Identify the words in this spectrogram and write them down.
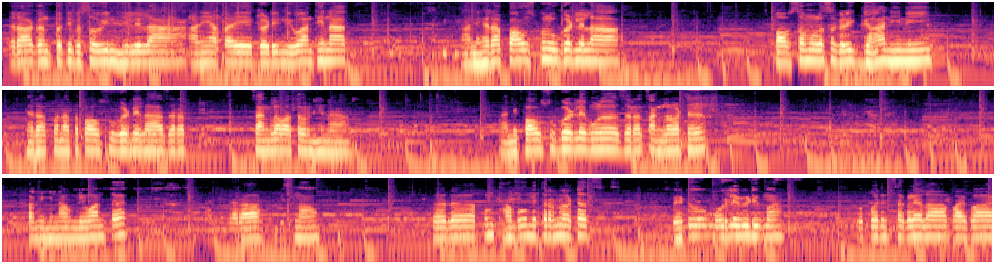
हेरा गणपती बसवीन हिलेला आणि आता हे गडी निवांतीनाथ आणि हेरा पाऊस पण उघडलेला. हा पावसामुळे सगळी घाण हिनी. हेरा पण आता पाऊस उघडलेला हा जरा चांगला वातावरण हिना. आणि पाऊस उघडल्यामुळं जरा चांगलं वाटत. आम्ही हिनाव निवांत. आणि जरा दिसनाव तर आपण थांबू मित्रांनो अटच भेटू मोरले व्हिडिओमा तोपर्यंत सगळ्याला बाय बाय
